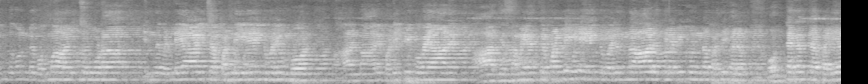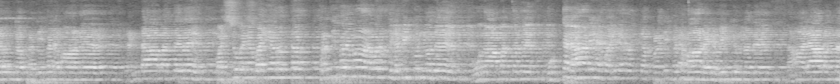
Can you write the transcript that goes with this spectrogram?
എന്തുകൊണ്ട് ബഹുമാനിച്ചുകൂടാ? ഇന്ന് വെള്ളിയാഴ്ച പള്ളിയിലേക്ക് വരുമ്പോൾ മഹാന്മാരെ പഠിപ്പിക്കുകയാണ്. ആദ്യ സമയത്ത് പള്ളിയിലേക്ക് വരുന്ന ആൾക്ക് ലഭിക്കുന്ന പ്രതിഫലം ഒട്ടകത്തെ പരിയറുന്ന പ്രതിഫലമാണ്. രണ്ടാമത്തത് പശുവിനെ ബലിയറുത്ത പ്രതിഫലമാണ് അവർക്ക് ലഭിക്കുന്നത്. മൂന്നാമത്തത് മുട്ടനാടിനെ ബലിയറുത്ത പ്രതിഫലമാണ് ലഭിക്കുന്നത്. നാലാമത്തെ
